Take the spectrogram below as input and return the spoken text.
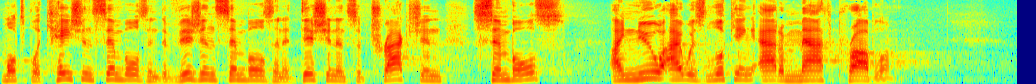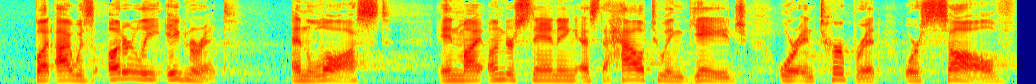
multiplication symbols and division symbols and addition and subtraction symbols. I knew I was looking at a math problem but I was utterly ignorant and lost in my understanding as to how to engage or interpret or solve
